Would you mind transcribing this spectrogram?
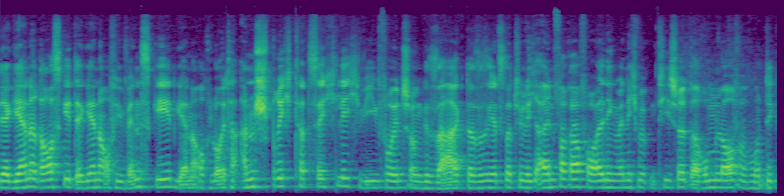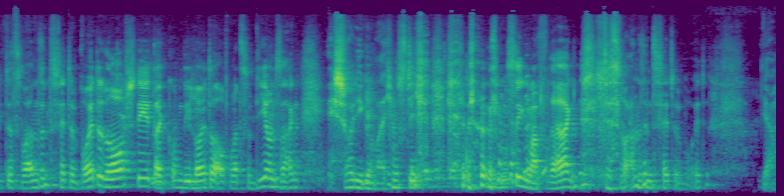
der gerne rausgeht, der gerne auf Events geht, gerne auch Leute anspricht tatsächlich, wie vorhin schon gesagt. Das ist jetzt natürlich einfacher, vor allen Dingen, wenn ich mit einem T-Shirt da rumlaufe, wo dick das wahnsinns fette Beute draufsteht, dann kommen die Leute auch mal zu dir und sagen, entschuldige mal, ich muss dich, ich muss dich mal fragen, das wahnsinns fette Beute. Ja,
